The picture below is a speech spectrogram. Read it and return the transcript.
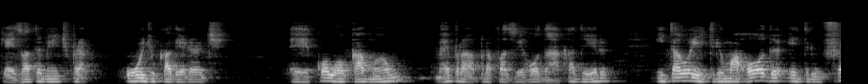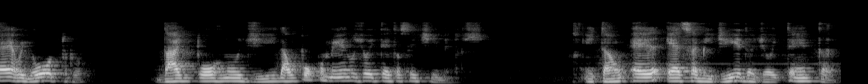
que é exatamente para onde o cadeirante é, coloca a mão né, para fazer rodar a cadeira. Então, entre uma roda, entre um ferro e outro, dá em torno de, dá um pouco menos de 80 centímetros. Então, é, essa medida de 80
